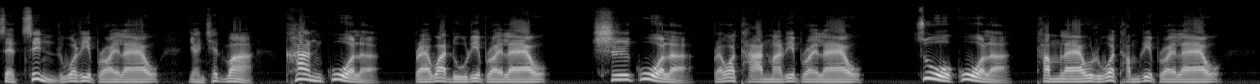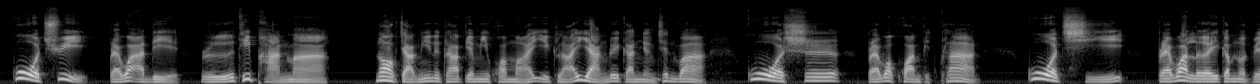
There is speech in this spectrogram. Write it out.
เสร็จสิ้นหรือว่าเรียบร้อยแล้ว อย่างเช่นว่าขั้นกั้วละแปลว่าดูเรียบร้อยแล้ว ชื่อกั้วละแปลว่าทานมาเรียบร้อยแล้วจั่วกั้วละทำแล้วหรือว่าทำเรียบร้อยแล้วกั้วชี่ แปลว่าอดีต หรือที่ผ่านมา นอกจากนี้นะครับยังมีความหมายอีกหลายอย่างด้วยกันอย่างเช่นว่ากั้วชื่อแปลว่าความผิดพลาดกั้วฉีแปลว่าเลยกำหนดเว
